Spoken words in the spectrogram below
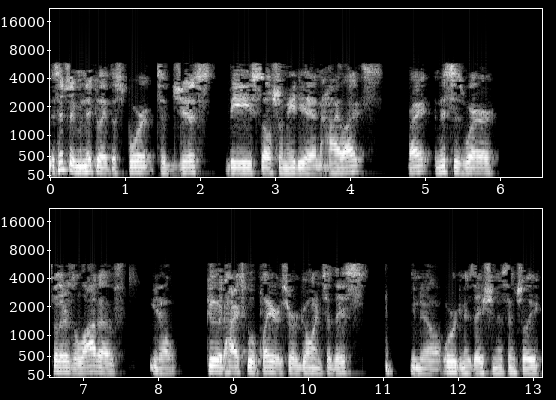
essentially manipulate the sport to just be social media and highlights, right? And this is where so there's a lot of you know good high school players who are going to this you know, organization essentially.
